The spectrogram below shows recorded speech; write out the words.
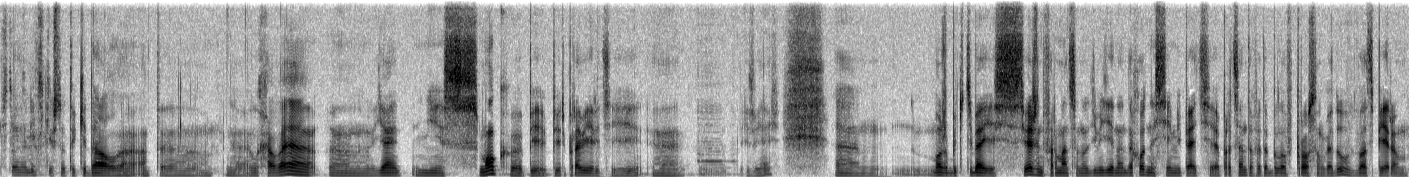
В той аналитике, что ты кидал от ЛХВ, я не смог перепроверить и извиняюсь. Эм, может быть, у тебя есть свежая информация, но дивидендная доходность 7,5% это было в прошлом году, в 2021.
